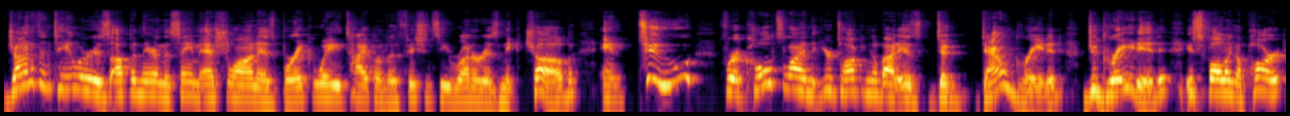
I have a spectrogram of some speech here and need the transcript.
Jonathan Taylor is up in there in the same echelon as breakaway type of efficiency runner as Nick Chubb, and two, for a Colts line that you're talking about is de- downgraded, degraded, is falling apart.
